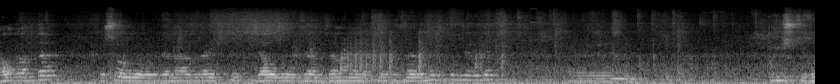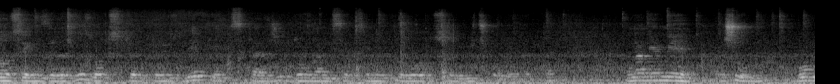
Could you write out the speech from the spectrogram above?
алганда ошол жана азыр айттык жалгыз жана гана кыргыздар эмес бул жерде үч жүз он сегизди кыргыз отуз төртү өзбек экиси тажик дунган сексен эки орусу үч болуп атат да анан эми ушул бул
